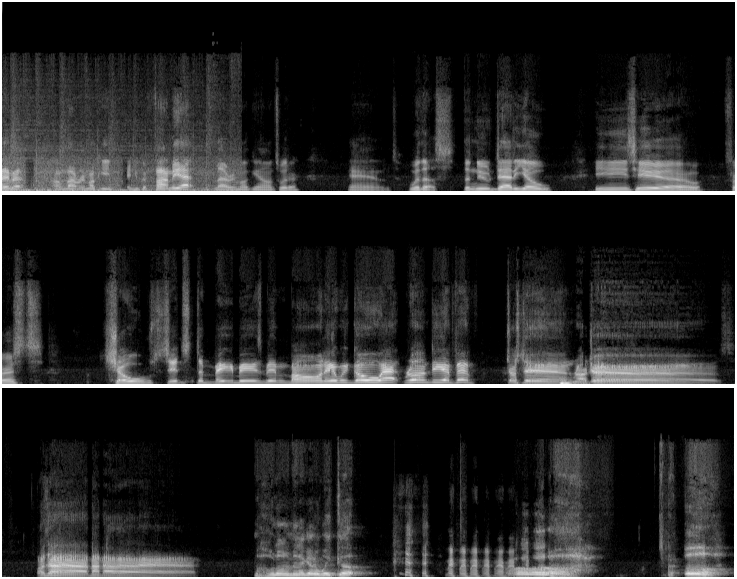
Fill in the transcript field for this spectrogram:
podcast, baby. I'm Larry Monkey, and you can find me at Larry Monkey on Twitter. And with us, the new Daddy O. He's here. First show since the baby's been born. Here we go at Run DFF. Justin Rogers. What's up, mama? Hold on a minute. I got to wake up. Oh. Oh.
